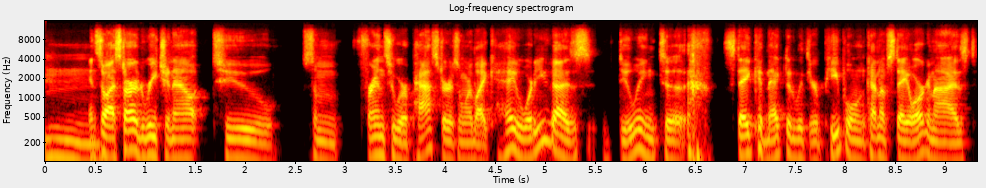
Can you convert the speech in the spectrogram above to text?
Mm. And so I started reaching out to some friends who were pastors and were like, hey, what are you guys doing to stay connected with your people and kind of stay organized?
